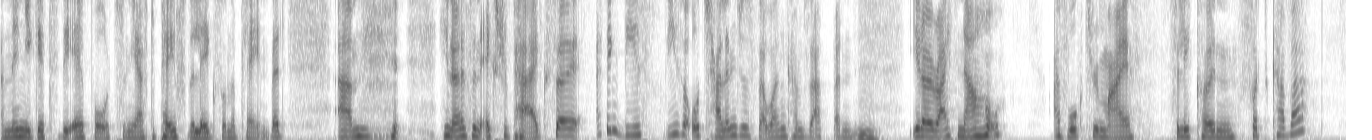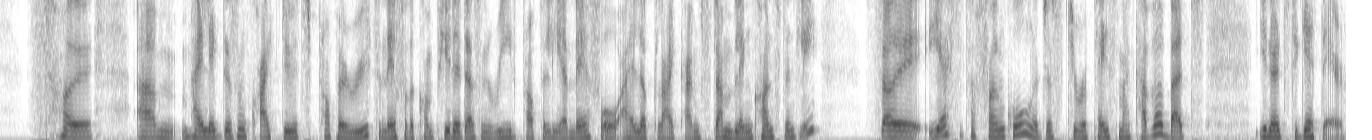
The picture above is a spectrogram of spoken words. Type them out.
And then you get to the airports and you have to pay for the legs on the plane. But, um, you know, as an extra bag. So I think these, these are all challenges that one comes up. And, you know, right now I've walked through my silicone foot cover. So um, my leg doesn't quite do its proper route, and therefore the computer doesn't read properly, and therefore I look like I'm stumbling constantly. So yes, it's a phone call just to replace my cover, but you know it's to get there,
